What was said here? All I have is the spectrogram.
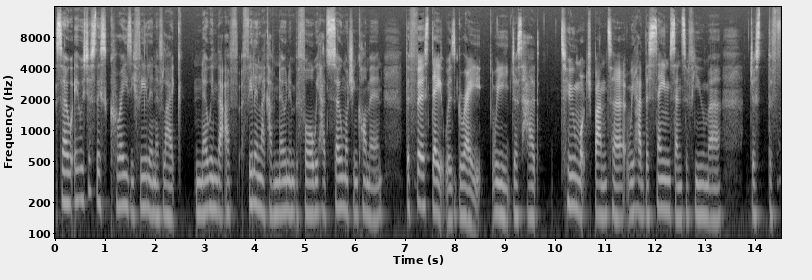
So it was just this crazy feeling of like knowing that I've feeling like I've known him before. We had so much in common. The first date was great. We just had too much banter. We had the same sense of humor. Just the f-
